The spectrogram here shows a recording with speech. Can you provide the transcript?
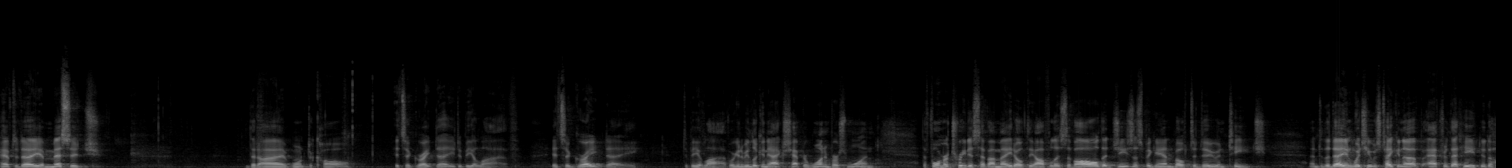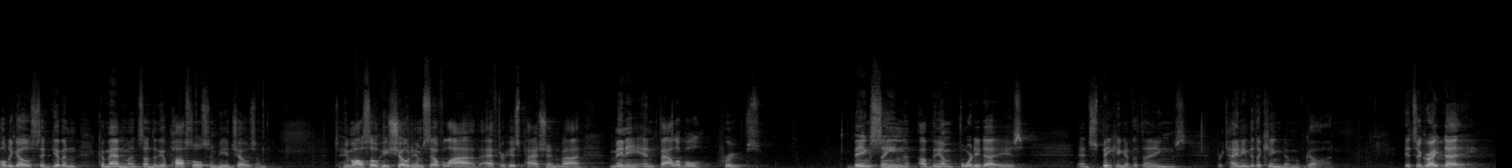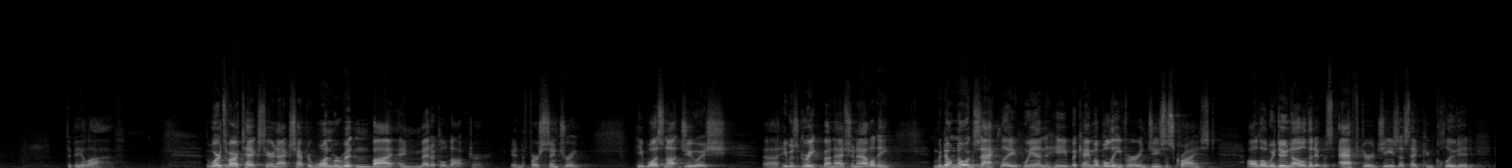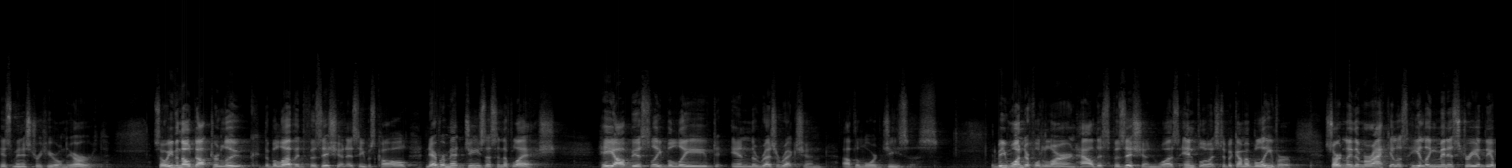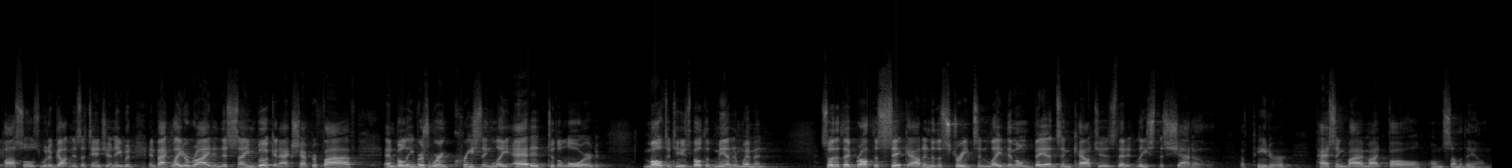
have today a message that I want to call It's a Great Day to Be Alive. It's a great day to be alive. We're going to be looking at Acts chapter 1 and verse 1. The former treatise have I made, O Theophilus, of all that Jesus began both to do and teach, and to the day in which he was taken up, after that he, through the Holy Ghost, had given commandments unto the apostles whom he had chosen to whom also he showed himself alive after his passion by many infallible proofs, being seen of them forty days, and speaking of the things pertaining to the kingdom of God. It's a great day to be alive. The words of our text here in Acts chapter 1 were written by a medical doctor in the first century. He was not Jewish, uh, he was Greek by nationality. We don't know exactly when he became a believer in Jesus Christ, although we do know that it was after Jesus had concluded his ministry here on the earth. So, even though Dr. Luke, the beloved physician as he was called, never met Jesus in the flesh, he obviously believed in the resurrection of the Lord Jesus. It'd be wonderful to learn how this physician was influenced to become a believer. Certainly, the miraculous healing ministry of the apostles would have gotten his attention. He would, in fact, later write in this same book in Acts chapter 5 and believers were increasingly added to the Lord, multitudes both of men and women, so that they brought the sick out into the streets and laid them on beds and couches, that at least the shadow of Peter passing by might fall on some of them.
